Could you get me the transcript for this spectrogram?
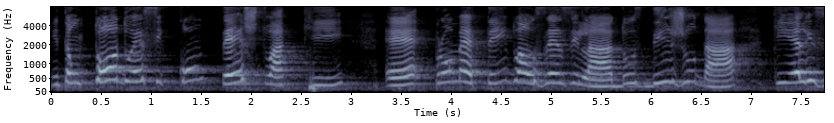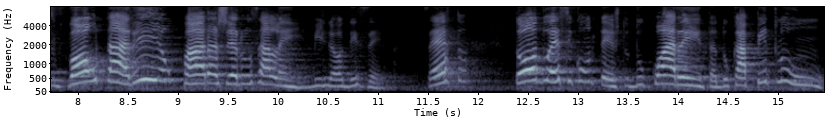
Então, todo esse contexto aqui é prometendo aos exilados de Judá que eles voltariam para Jerusalém, melhor dizendo, certo? Todo esse contexto do 40, do capítulo 1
